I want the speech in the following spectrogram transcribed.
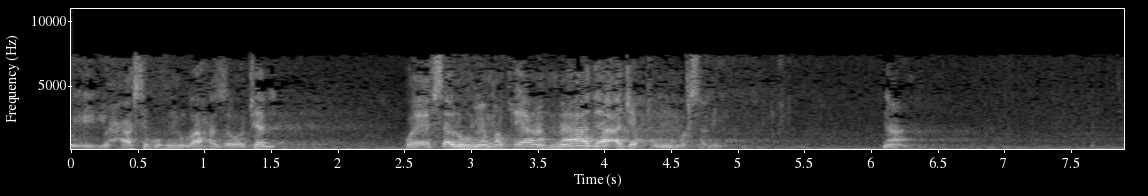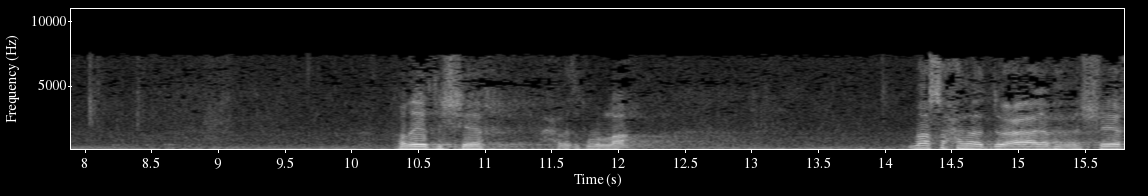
يحاسبهم الله عز وجل ويسألهم يوم القيامة ماذا أجبتم المرسلين. نعم. فضيلة الشيخ حفظكم الله. ما صح هذا الدعاء يا فضيلة الشيخ؟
